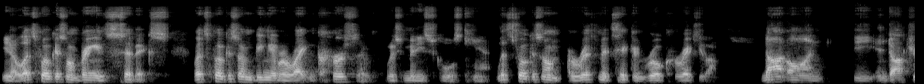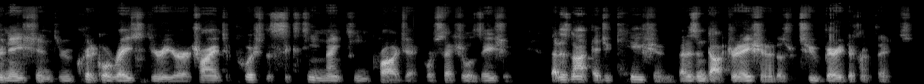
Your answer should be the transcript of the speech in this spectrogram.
You know, let's focus on bringing civics. Let's focus on being able to write in cursive, which many schools can't. Let's focus on arithmetic and real curriculum, not on the indoctrination through critical race theory or trying to push the 1619 project or sexualization. That is not education. That is indoctrination. And those are two very different things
